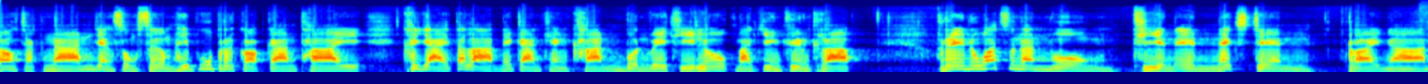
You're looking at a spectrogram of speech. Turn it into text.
นอกจากนั้นยังส่งเสริมให้ผู้ประกอบการไทย ขยายตลาดในการแข่งขันบนเวทีโลกมากยิ่งขึ้นครับ เรนวัฒน์สุนันวงศ์ TNN Next Gen รายงาน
